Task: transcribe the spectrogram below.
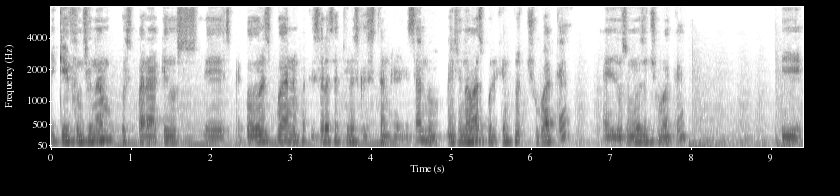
y que funcionan pues para que los eh, espectadores puedan empatizar las acciones que se están realizando. Mencionabas, por ejemplo, Chewbacca, eh, los sonidos de Chewbacca. Eh,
